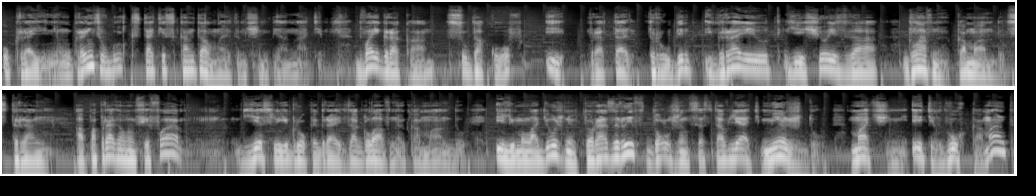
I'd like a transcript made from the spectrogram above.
Украине. У украинцев был, кстати, скандал на этом чемпионате. Два игрока, Судаков и вратарь Трубин играют еще и за главную команду страны. А по правилам ФИФА, если игрок играет за главную команду или молодежную, то разрыв должен составлять между матчами этих двух команд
